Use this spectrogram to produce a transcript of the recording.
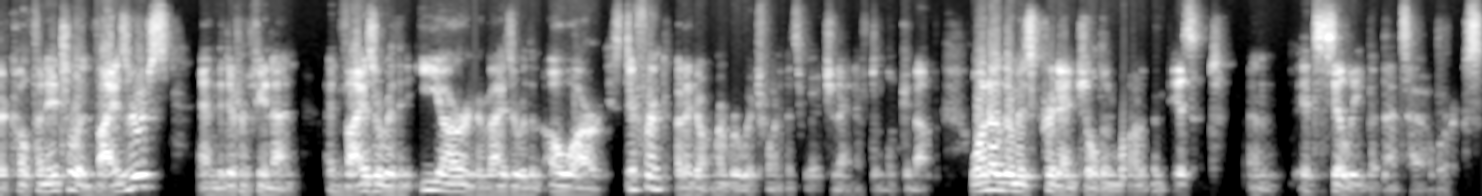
They're called financial advisors, and the difference between an advisor with an ER and advisor with an OR is different, but I don't remember which one is which, and I'd have to look it up. One of them is credentialed and one of them isn't. And it's silly, but that's how it works.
